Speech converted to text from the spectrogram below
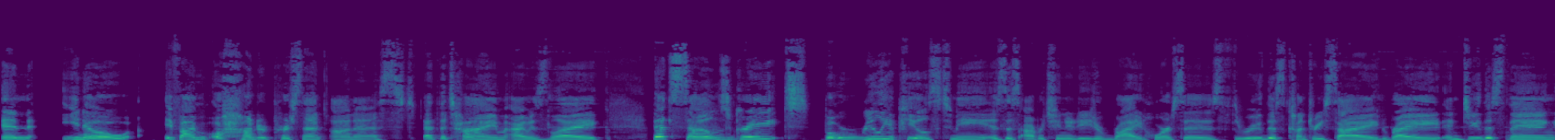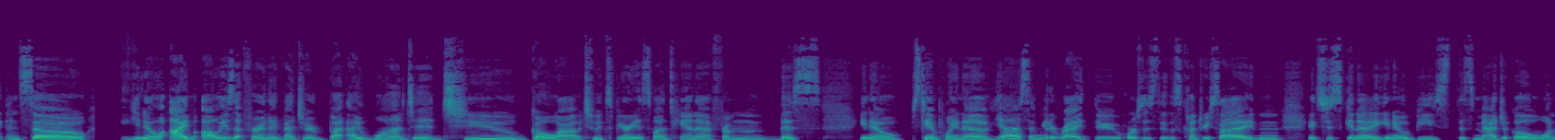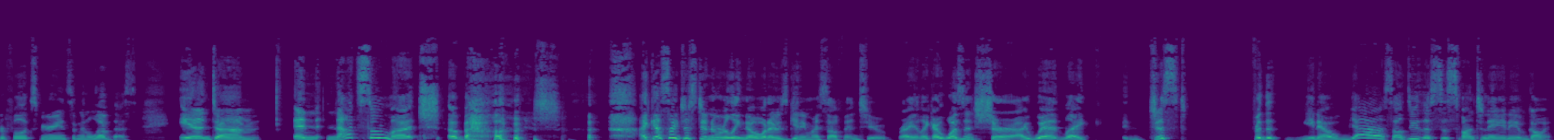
And you know, if I'm a hundred percent honest, at the time I was like, that sounds great, but what really appeals to me is this opportunity to ride horses through this countryside, right? And do this thing. And so you know, I'm always up for an adventure, but I wanted to go out to experience Montana from this, you know, standpoint of, yes, I'm going to ride through horses through this countryside and it's just going to, you know, be this magical, wonderful experience. I'm going to love this. And, um, and not so much about, I guess I just didn't really know what I was getting myself into, right? Like I wasn't sure. I went like, just for the, you know, yes, I'll do this, the spontaneity of going.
